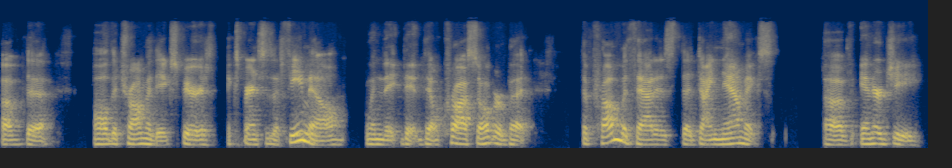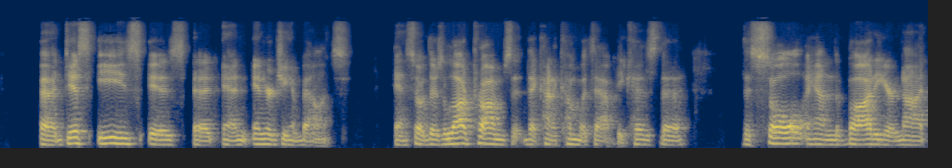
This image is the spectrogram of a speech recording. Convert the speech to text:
of the all the trauma they experience experience as a female when they, they they'll cross over. But the problem with that is the dynamics of energy uh, dis-ease is a, an energy imbalance. And so there's a lot of problems that, that kind of come with that because the the soul and the body are not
